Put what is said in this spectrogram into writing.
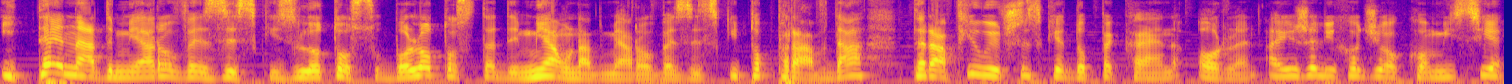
I te nadmiarowe zyski z Lotosu, bo Lotos wtedy miał nadmiarowe zyski, to prawda, trafiły wszystkie do PKN Orlen. A jeżeli chodzi o komisję,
